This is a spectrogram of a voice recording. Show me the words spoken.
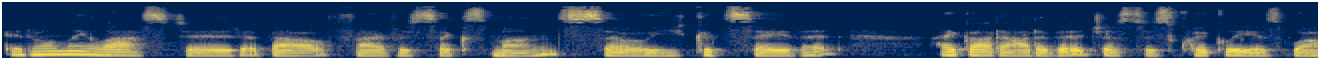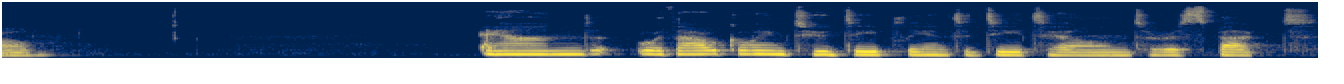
it only lasted about five or six months. So you could say that I got out of it just as quickly as well. And without going too deeply into detail and to respect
